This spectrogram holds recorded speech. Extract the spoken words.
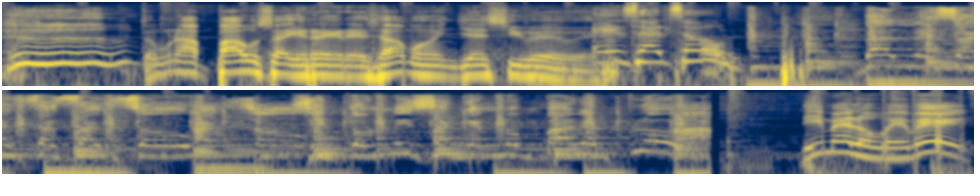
Es una pausa y regresamos en Jesse Bebé. En Salsoul. Dale salsa, salso, sintoniza que no pare el flow. Dímelo, bebé.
